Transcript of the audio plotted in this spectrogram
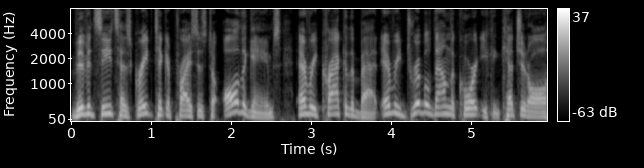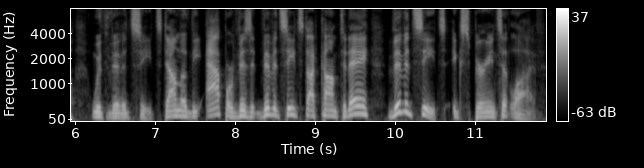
Vivid Seats has great ticket prices to all the games, every crack of the bat, every dribble down the court. You can catch it all with Vivid Seats. Download the app or visit vividseats.com today. Vivid Seats, experience it live.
